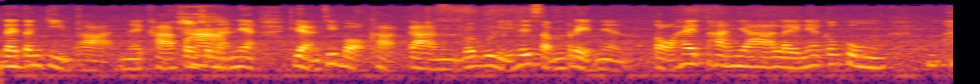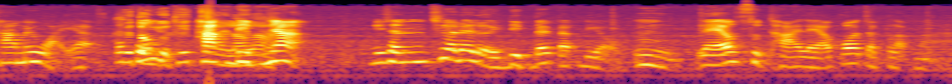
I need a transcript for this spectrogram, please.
มได้ตั้งกี่บาทนะคะเพราะฉะนั้นเนี่ยอย่างที่บอกค่ะการลดบุหรี่ให้สำเร็จเนี่ยต่อให้ทานยาอะไรเนี่ยก็คงห้ามไม่ไหวอะก็คือต้องอยู่ที่ใจหักแล้วดิบล่ะเนี่ยดิฉันเชื่อได้เลยดิบได้แป๊บเดียวอืมแล้วสุดท้ายแล้วก็จะกลับมาอ่า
